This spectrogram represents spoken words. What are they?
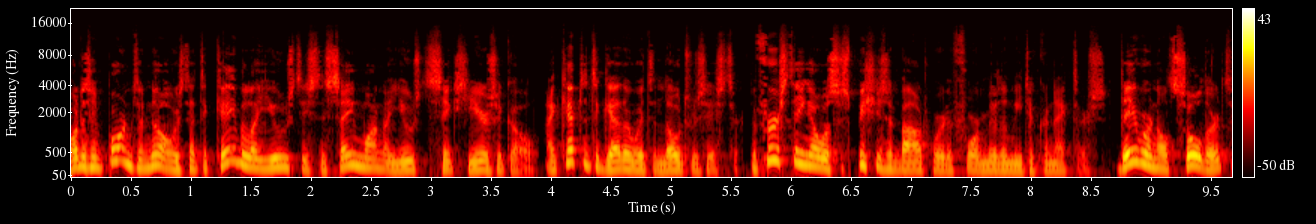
What is important to know is that the cable I used is the same one I used 6 years ago. I kept it together with the load resistor. The first thing I was suspicious about were the 4mm connectors. They were not soldered,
